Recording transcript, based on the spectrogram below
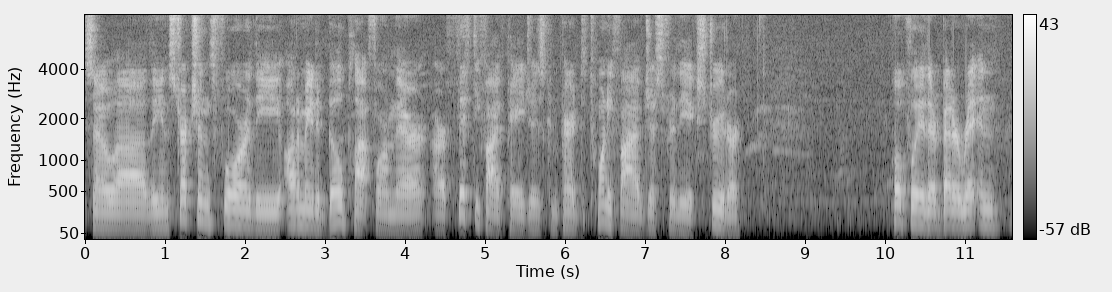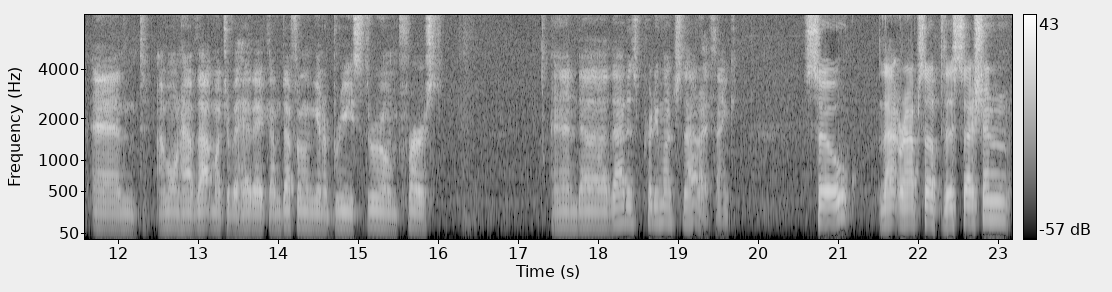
So uh, the instructions for the automated build platform there are 55 pages compared to 25 just for the extruder. Hopefully they're better written and I won't have that much of a headache. I'm definitely going to breeze through them first. And uh, that is pretty much that, I think. So that wraps up this session.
